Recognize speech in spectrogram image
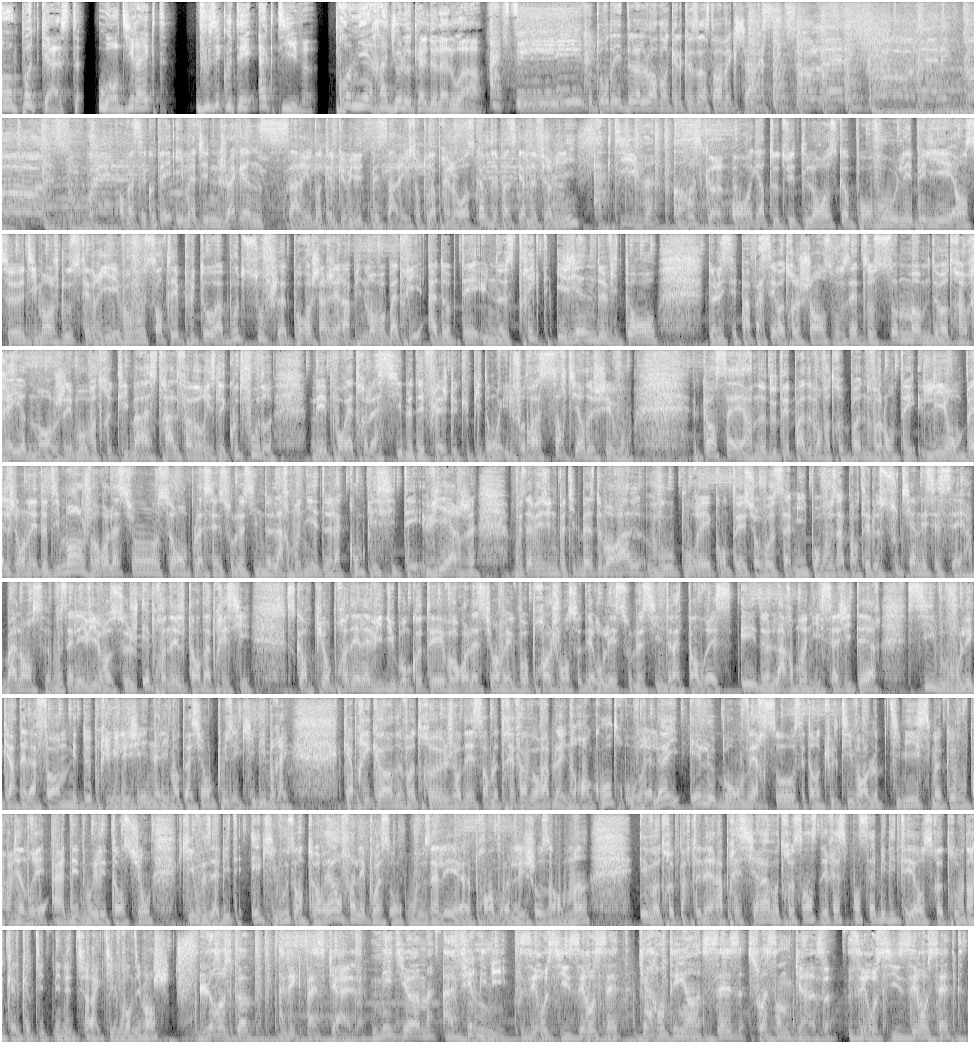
En podcast ou en direct, vous écoutez Active, première radio locale de la Loire. Active. Autour des hits de la Loire dans quelques instants avec Sharks. On va s'écouter Imagine Dragons. Ça arrive dans quelques minutes, mais ça arrive surtout après l'horoscope de Pascal de Firmini. Active horoscope. On regarde tout de suite l'horoscope pour vous, les béliers, en ce dimanche 12 février. Vous vous sentez plutôt à bout de souffle. Pour recharger rapidement vos batteries, adoptez une stricte hygiène de vie. Taureau, ne laissez pas passer votre chance. Vous êtes au summum de votre rayonnement. Gémeaux, votre climat astral favorise les coups de foudre. Mais pour être la cible des flèches de Cupidon, il faudra sortir de chez vous. Cancer, ne doutez pas devant votre bonne volonté. Lion, belle journée de dimanche. Vos relations seront sous le signe de l'harmonie et de la complicité. Vierge, vous avez une petite baisse de morale? Vous pourrez compter sur vos amis pour vous apporter le soutien nécessaire. Balance, vous allez vivre ce jeu et prenez le temps d'apprécier. Scorpion, prenez la vie du bon côté. Vos relations avec vos proches vont se dérouler sous le signe de la tendresse et de l'harmonie. Sagittaire, si vous voulez garder la forme et de privilégier une alimentation plus équilibrée. Capricorne, votre journée semble très favorable à une rencontre. Ouvrez l'œil et le bon verso. C'est en cultivant l'optimisme que vous parviendrez à dénouer les tensions qui vous habitent et qui vous entourent. Et enfin les poissons, vous allez euh, prendre les choses en main et votre partenaire appréciera votre sens des responsabilités. On se retrouve dans quelques petites minutes sur Active Bon Dimanche. L'horoscope avec Pascal, médium à Firmini. 06 07 41 16 75. 06 07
